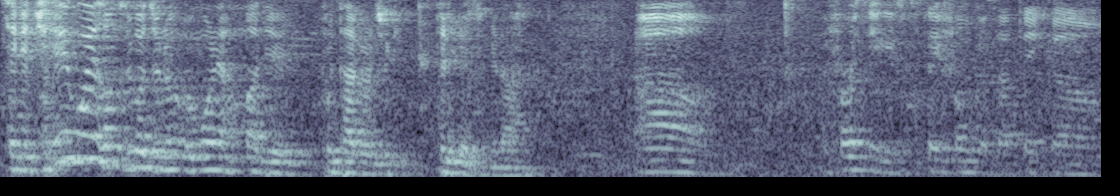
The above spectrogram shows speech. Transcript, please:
세계 최고의 선수가 주는 응원의 한마디 부탁을 주, 드리겠습니다. The first thing is just stay focused. I think um,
